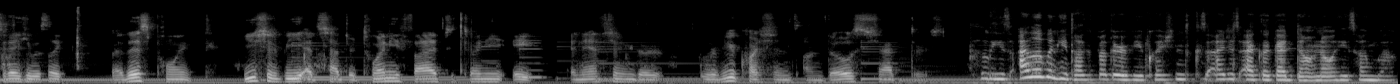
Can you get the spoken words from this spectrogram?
today he was like, by this point, you should be at chapter twenty-five to twenty-eight and answering the review questions on those chapters. Please, I love when he talks about the review questions because I just act like I don't know what he's talking about.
